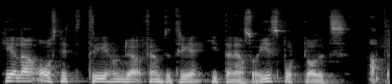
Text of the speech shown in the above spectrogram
hela avsnitt 353 hittar ni alltså i Sportbladets app.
